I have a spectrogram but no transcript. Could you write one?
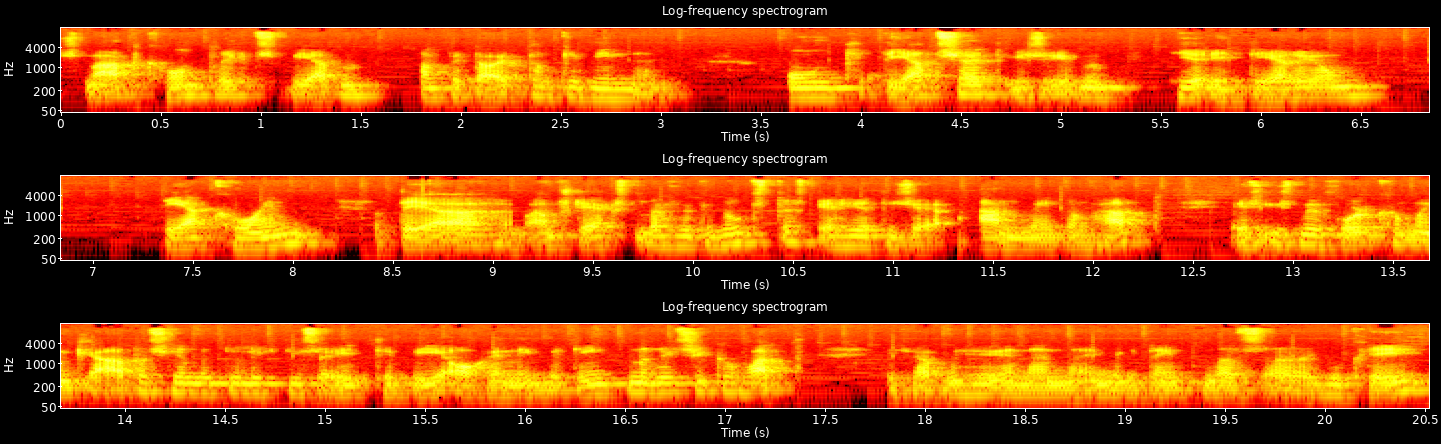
Smart Contracts werden an Bedeutung gewinnen. Und derzeit ist eben hier Ethereum der Coin, der am stärksten dafür genutzt ist, der hier diese Anwendung hat. Es ist mir vollkommen klar, dass hier natürlich dieser ETB auch ein Emittentenrisiko hat. Ich habe mir hier einen Emittenten aus äh, UK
